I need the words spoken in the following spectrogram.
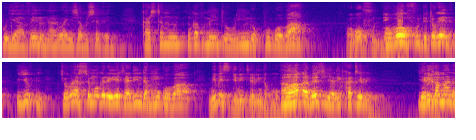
buli ava eno n'alwanyisa Museveni kasita mu gavumenti olinda okugoba. Oba ofudde. Togenda. Yo- kyobala semwogere ye teyalinda mugoba. Naye beesi niti yalinda ku mukono. Ah, albert yali katebe yali kamanda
